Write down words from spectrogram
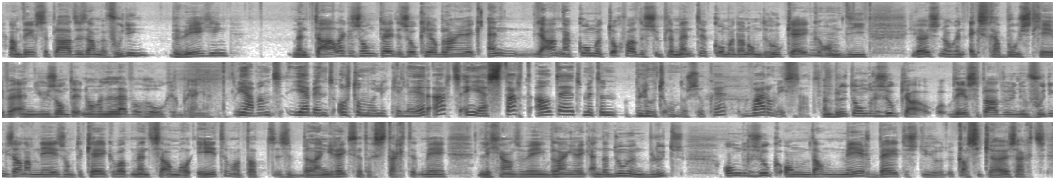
Aan de eerste plaats is dan mijn voeding, beweging mentale gezondheid is ook heel belangrijk. En ja, dan komen toch wel de supplementen komen dan om de hoek kijken om mhm. die juist nog een extra boost geven en je gezondheid nog een level hoger brengen. Ja, want jij bent orthomoleculair arts en jij start altijd met een bloedonderzoek. Hè? Waarom is dat? Een bloedonderzoek, ja, op de eerste plaats doe ik een voedingsanamnese om te kijken wat mensen allemaal eten, want dat is het belangrijkste, daar start het mee. Lichaamsbeweging belangrijk. En dan doen we een bloed onderzoek om dan meer bij te sturen. De klassieke huisarts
